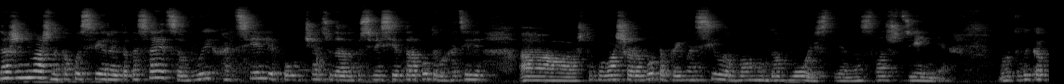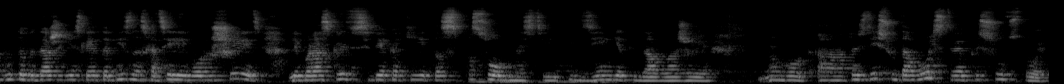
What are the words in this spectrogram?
даже не важно, какой сферы это касается, вы хотели получать сюда, допустим, если это работа, вы хотели, а, чтобы ваша работа приносила вам удовольствие, наслаждение. Вот вы как будто бы даже если это бизнес, хотели его расширить, либо раскрыть в себе какие-то способности и деньги туда вложили. Вот. А, то здесь удовольствие присутствует.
